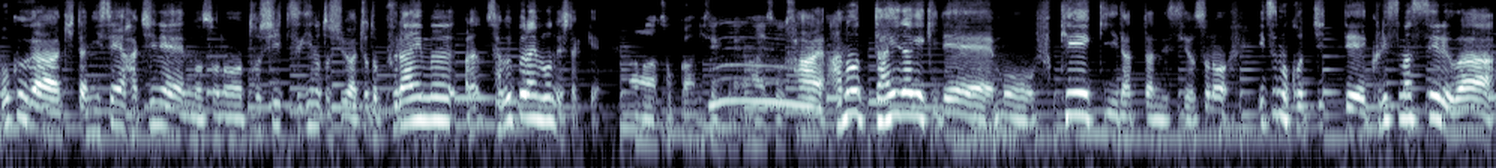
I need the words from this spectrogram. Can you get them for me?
僕が来た2008年のその年、次の年はちょっとプライム、あれサブプライムローンでしたっけ？ああ、そっか、2009年。はい、そうです、ね。はい、あの大打撃でもう不景気だったんですよ。そのいつもこっちってクリスマスセールは、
